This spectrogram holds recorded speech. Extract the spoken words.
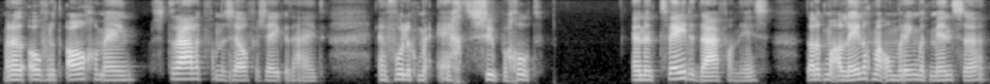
Maar over het algemeen straal ik van de zelfverzekerdheid en voel ik me echt supergoed. En een tweede daarvan is dat ik me alleen nog maar omring met mensen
